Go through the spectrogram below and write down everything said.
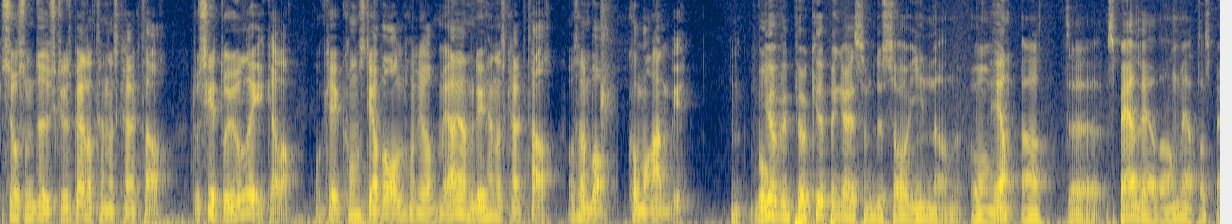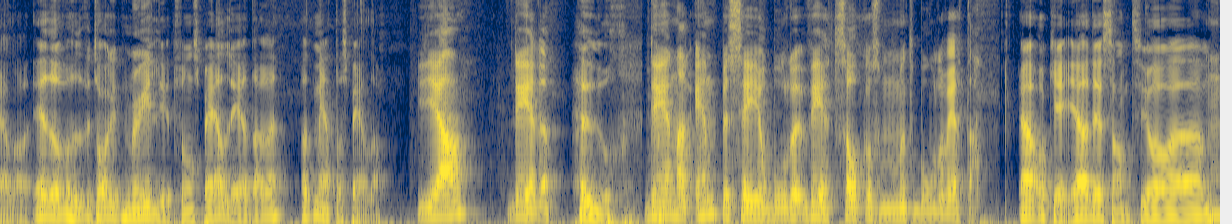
så som du skulle spela till hennes karaktär, då sitter ju Ulrika där. Okej, konstiga val hon gör, men ja, ja, men det är ju hennes karaktär. Och sen bara, kommer Andy. Boom. Jag vill plocka upp en grej som du sa innan om Ja. att eh, spelledaren metaspelar. Är det överhuvudtaget möjligt för en spelledare att metaspela? Ja, det är det. Hur? Det är när NPCer borde, vet saker som de inte borde veta. Ja okej, ja det är sant. Jag, Mm. eh,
